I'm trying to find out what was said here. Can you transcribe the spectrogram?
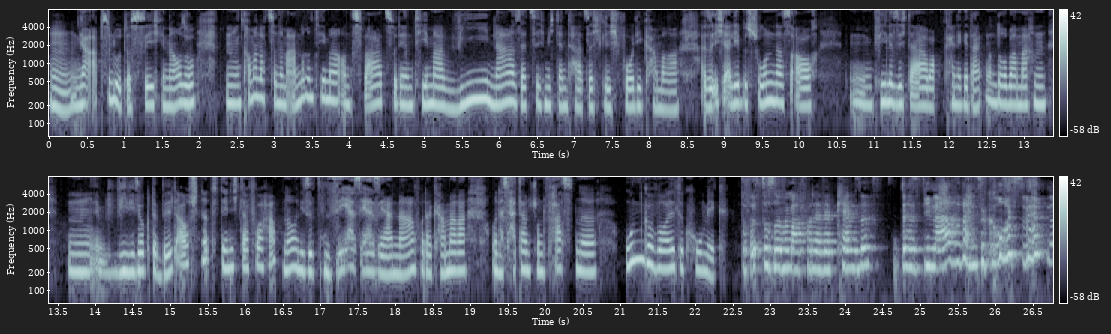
Hm, ja, absolut. Das sehe ich genauso. Hm, kommen wir noch zu einem anderen Thema und zwar zu dem Thema, wie nah setze ich mich denn tatsächlich vor die Kamera? Also ich erlebe schon, dass auch viele sich da überhaupt keine Gedanken darüber machen, wie, wie wirkt der Bildausschnitt, den ich davor habe. Ne? Und die sitzen sehr, sehr, sehr nah vor der Kamera und das hat dann schon fast eine ungewollte Komik. Das ist doch so, wenn man vor der Webcam sitzt, dass die Nase dann so groß wird, ne?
